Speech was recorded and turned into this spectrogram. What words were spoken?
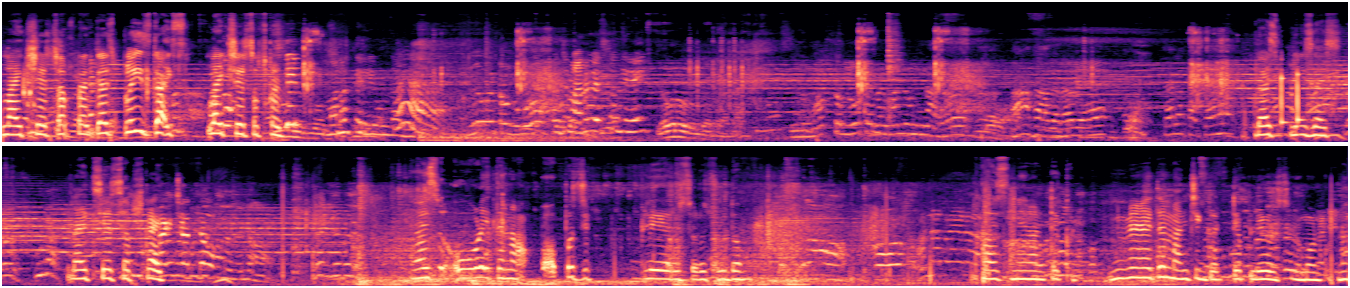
like share subscribe guys please guys like share subscribe మనకు తెలివి ఉండాలి కొంచెం మనం వేసుకొని తినేయి guys please guys like share subscribe గైస్ ఓడైతే నా ఆపోజిట్ ప్లేయర్ వస్తాడో చూద్దాం గైస్ నేనంటే గట్- నేనైతే మంచి గట్టి ప్లేయర్ వస్తాడేమో అనుకుంటున్నా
